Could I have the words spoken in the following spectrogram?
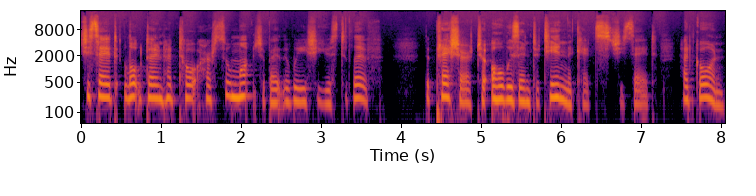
She said lockdown had taught her so much about the way she used to live. The pressure to always entertain the kids, she said, had gone,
